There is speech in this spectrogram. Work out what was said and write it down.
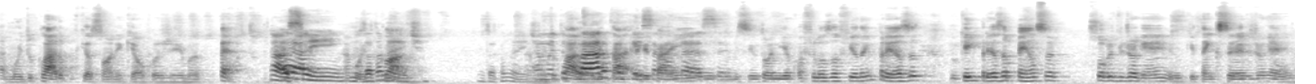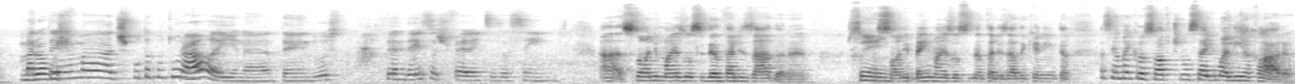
É muito claro porque a Sony quer o Kojima perto. Ah, É. sim, É muito exatamente. Exatamente. É muito claro ele tá, porque ele isso tá acontece. Em, em sintonia com a filosofia da empresa, do que a empresa pensa sobre videogame, o que tem que ser videogame. mas Jogos- tem uma disputa cultural aí, né? Tem duas tendências diferentes assim. A Sony mais ocidentalizada, né? Sim, A Sony bem mais ocidentalizada que a Nintendo. Assim, a Microsoft não segue uma linha clara.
